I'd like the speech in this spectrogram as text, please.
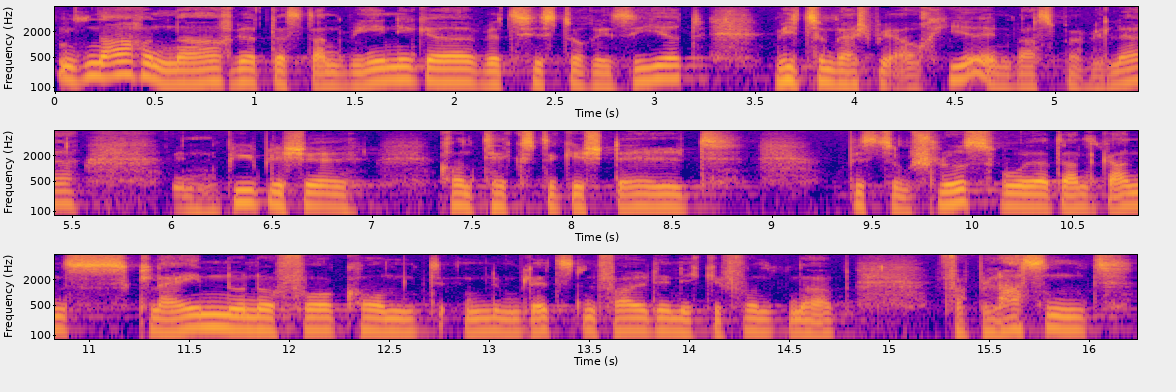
Und nach und nach wird das dann weniger, wird es historisiert, wie zum Beispiel auch hier in Vaspa-Villers, in biblische Kontexte gestellt bis zum Schluss, wo er dann ganz klein nur noch vorkommt, in dem letzten Fall, den ich gefunden habe, verblassend,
